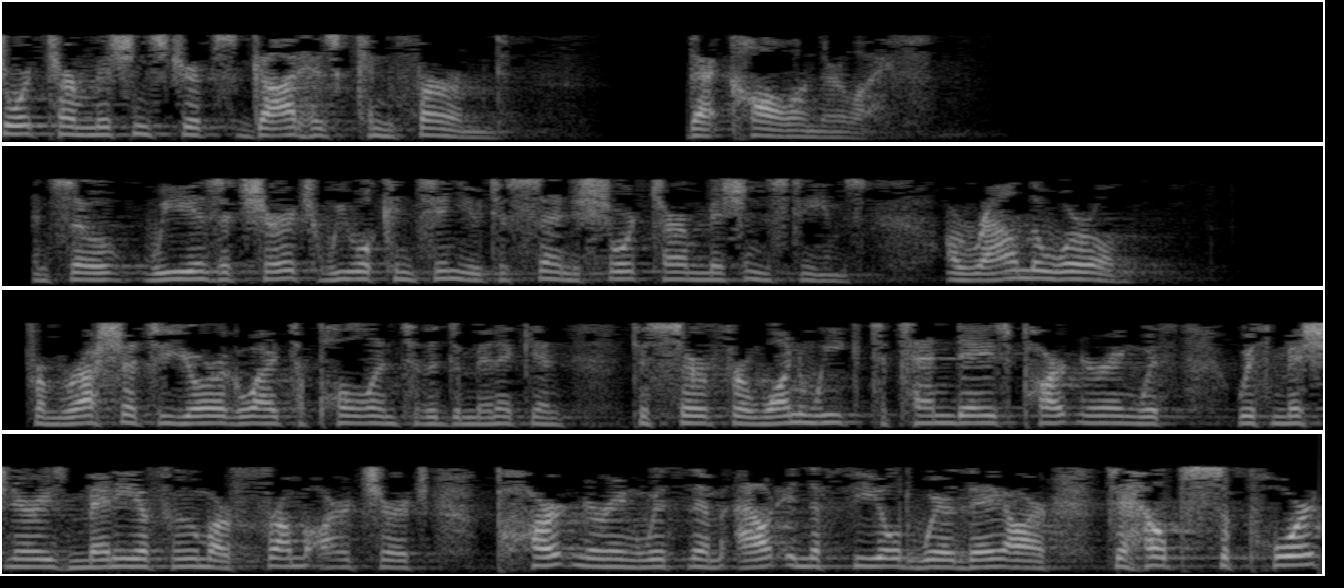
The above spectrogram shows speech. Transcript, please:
short-term missions trips, God has confirmed that call on their life. And so we as a church, we will continue to send short-term missions teams around the world from Russia to Uruguay to Poland to the Dominican to serve for one week to 10 days, partnering with, with missionaries, many of whom are from our church, partnering with them out in the field where they are to help support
